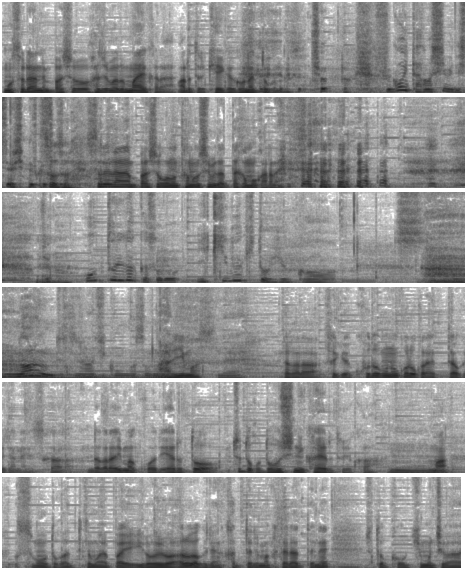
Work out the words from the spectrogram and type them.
もうそれはね場所始まる前からある程度計画を練っておくんです。ちょっとすごい楽しみにしてるじゃないですか。そうそう。それが場所の楽しみだったかもわからない。で すじゃ本当になんかその息抜きというかなるんですねラジコンがその。なりますねだからさっき子供の頃からやったわけじゃないですかだから今こうやるとちょっとこう動詞に変えるというか、うん、まあ相撲とかっててもやっぱりいろいろあるわけじゃない勝ったり負けたりあってねちょっとこう気持ちが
